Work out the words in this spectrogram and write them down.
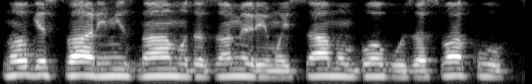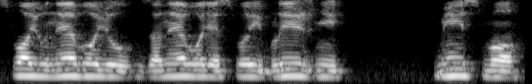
mnoge stvari mi znamo da zamerimo i samom Bogu za svaku svoju nevolju, za nevolje svojih bližnjih. Mi smo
